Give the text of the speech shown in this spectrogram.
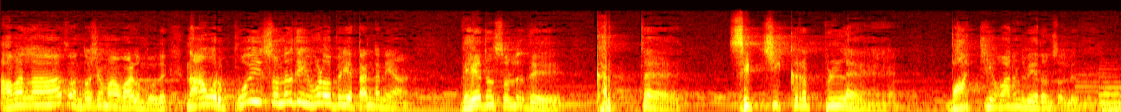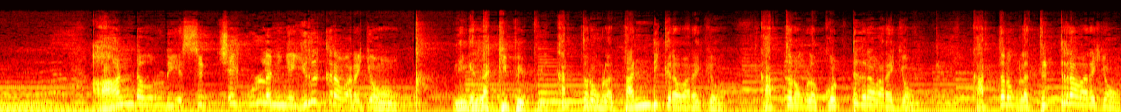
அவன்லாம் சந்தோஷமா வாழும்போது நான் ஒரு பொய் சொன்னதுக்கு இவ்வளவு பெரிய தண்டனையா? வேதம் சொல்லுது கர்த்தர் சிட்சிக்கிற பிள்ளை பாக்கியவான்னு வேதம் சொல்லுது. ஆண்டவருடைய சிட்சைக்குள்ள நீங்க இருக்கிற வரைக்கும் நீங்க லக்கி பீப்புள் கர்த்தர் உங்களை தண்டிக்கிற வரைக்கும் கர்த்தர் உங்களை கொட்டுகிற வரைக்கும் கர்த்தர் உங்களை திட்டுற வரைக்கும்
